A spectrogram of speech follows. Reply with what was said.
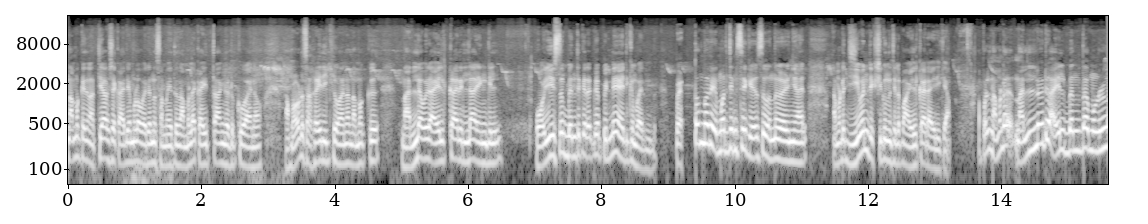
നമുക്കിതിന് അത്യാവശ്യ കാര്യങ്ങളോ വരുന്ന സമയത്ത് നമ്മളെ കൈത്താങ്ങെടുക്കുവാനോ നമ്മളോട് സഹകരിക്കുവാനോ നമുക്ക് നല്ല ഒരു അയൽക്കാരില്ല എങ്കിൽ പോലീസും ബന്ധുക്കരൊക്കെ പിന്നെ ആയിരിക്കും വരുന്നത്. പെട്ടെന്നൊരു എമർജൻസി കേസ് വന്നു കഴിഞ്ഞാൽ നമ്മുടെ ജീവൻ രക്ഷിക്കുന്ന ചിലപ്പോൾ അയൽക്കാരായിരിക്കാം. അപ്പോൾ നമ്മുടെ നല്ലൊരു അയൽബന്ധമുള്ള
